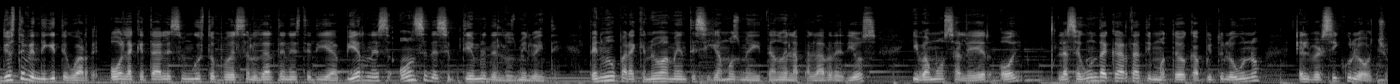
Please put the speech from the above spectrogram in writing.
Dios te bendiga y te guarde. Hola, ¿qué tal? Es un gusto poder saludarte en este día, viernes 11 de septiembre del 2020. Tenemos para que nuevamente sigamos meditando en la palabra de Dios y vamos a leer hoy la segunda carta a Timoteo capítulo 1, el versículo 8,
